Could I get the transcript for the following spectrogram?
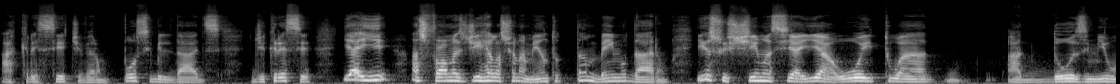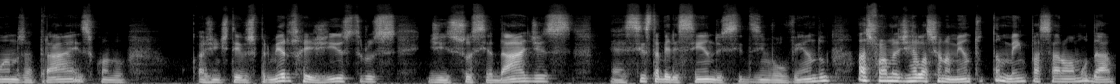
a crescer, tiveram possibilidades de crescer. E aí as formas de relacionamento também mudaram. Isso estima-se aí a 8 a, a 12 mil anos atrás, quando a gente teve os primeiros registros de sociedades é, se estabelecendo e se desenvolvendo, as formas de relacionamento também passaram a mudar.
